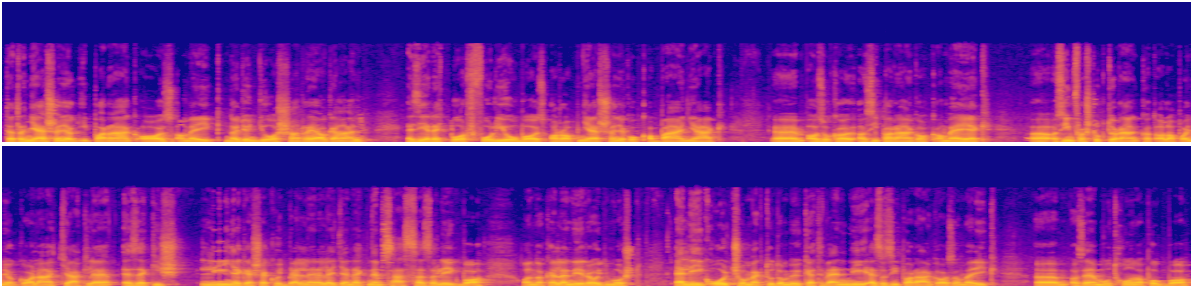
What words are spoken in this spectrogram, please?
Tehát a nyersanyagiparág az, amelyik nagyon gyorsan reagál, ezért egy portfólióba az arab nyersanyagok, a bányák, azok az iparágak, amelyek az infrastruktúránkat alapanyaggal látják le, ezek is lényegesek, hogy benne legyenek, nem száz százalékba, annak ellenére, hogy most elég olcsón meg tudom őket venni, ez az iparág az, amelyik az elmúlt hónapokban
